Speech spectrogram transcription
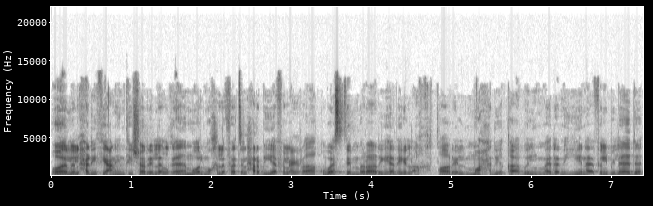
وللحديث عن انتشار الألغام والمخلفات الحربية في العراق واستمرار هذه الأخطار المحدقة بالمدنيين في البلاد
